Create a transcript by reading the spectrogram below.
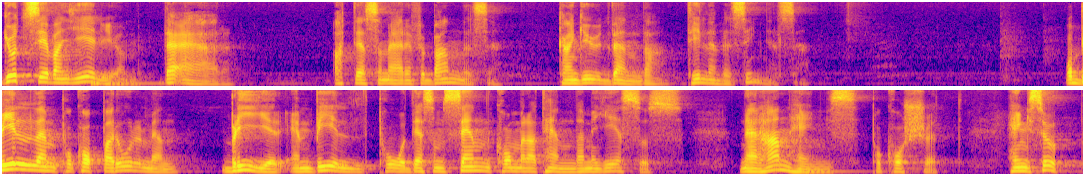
Guds evangelium, det är att det som är en förbannelse kan Gud vända till en välsignelse. Och bilden på kopparormen blir en bild på det som sen kommer att hända med Jesus när han hängs på korset, hängs upp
